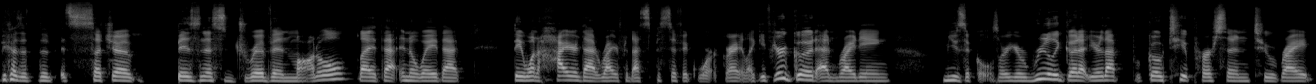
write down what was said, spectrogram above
because it's, the, it's such a business driven model like that in a way that they want to hire that writer for that specific work right like if you're good at writing musicals or you're really good at you're that go-to person to write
